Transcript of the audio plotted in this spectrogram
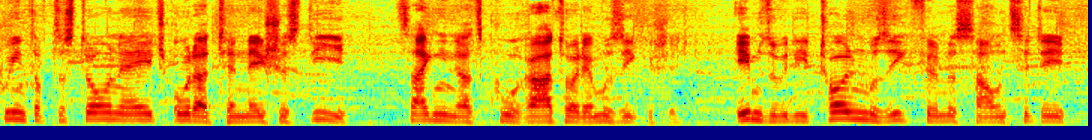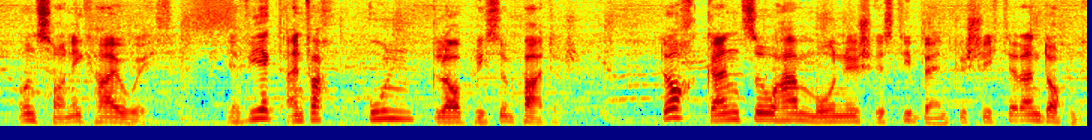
Queens of the Stone Age oder Tenacious D zeigen ihn als Kurator der Musikgeschichte. Ebenso wie die tollen Musikfilme Sound City und Sonic Highways. Er wirkt einfach unglaublich sympathisch. Doch ganz so harmonisch ist die Bandgeschichte dann doch nicht.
